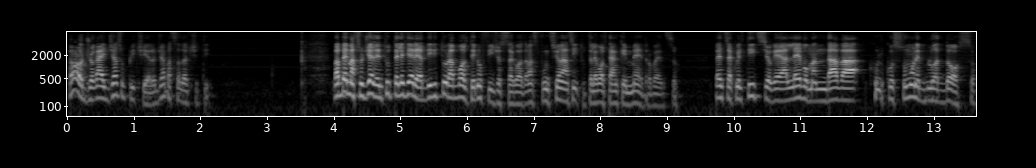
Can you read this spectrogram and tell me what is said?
Però lo giocai già su PC, ero già passato al CT. Vabbè, ma succede in tutte le fiere, addirittura a volte in ufficio sta cosa. Ma funziona sì, tutte le volte anche in metro, penso. Pensa a quel tizio che all'Evo mandava col costumone blu addosso.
